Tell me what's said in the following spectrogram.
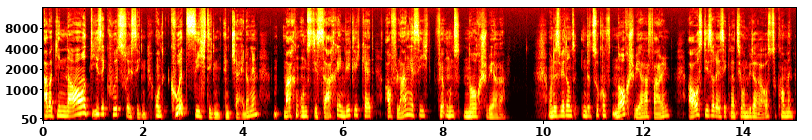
Aber genau diese kurzfristigen und kurzsichtigen Entscheidungen machen uns die Sache in Wirklichkeit auf lange Sicht für uns noch schwerer. Und es wird uns in der Zukunft noch schwerer fallen, aus dieser Resignation wieder rauszukommen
